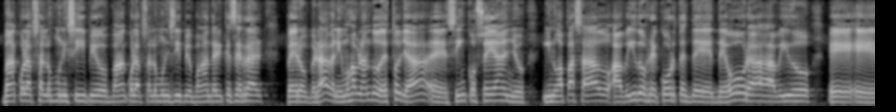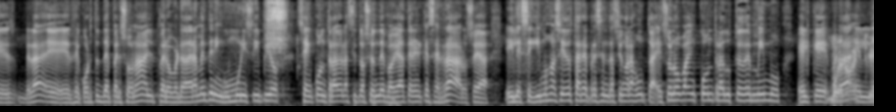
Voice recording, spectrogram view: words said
van a colapsar los municipios, van a colapsar los municipios, van a tener que cerrar, pero verdad venimos hablando de esto ya eh, cinco o seis años y no ha pasado, ha habido recortes de, de horas, ha habido eh, eh, ¿verdad? Eh, recortes de personal, pero ¿verdad? Verdaderamente ningún municipio se ha encontrado en la situación de voy a tener que cerrar, o sea, y le seguimos haciendo esta representación a la Junta. ¿Eso no va en contra de ustedes mismos el que, ¿verdad? el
